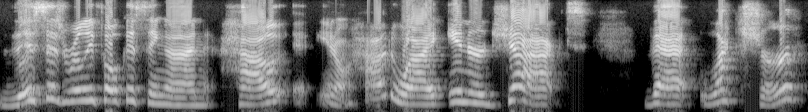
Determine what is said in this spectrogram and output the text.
this is really focusing on how, you know, how do I interject that lecture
